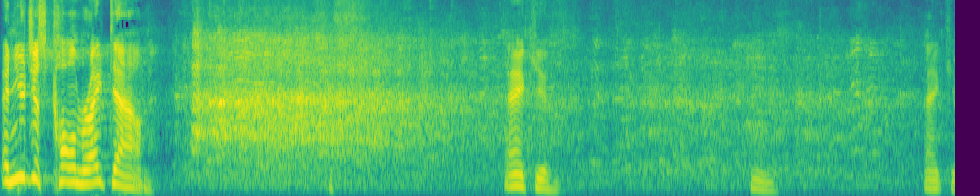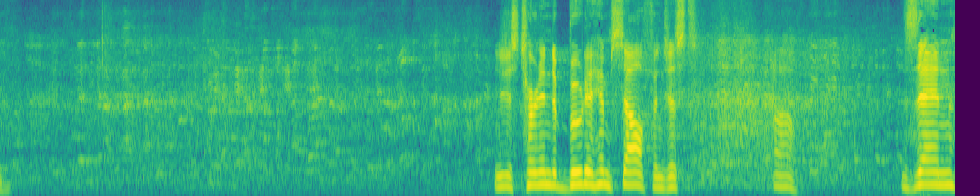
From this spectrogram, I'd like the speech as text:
And you just calm right down. Thank you. Hmm. Thank you. You just turn into Buddha himself and just oh, Zen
